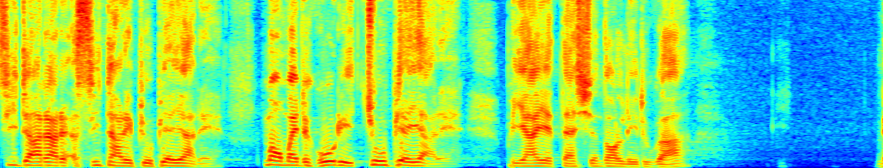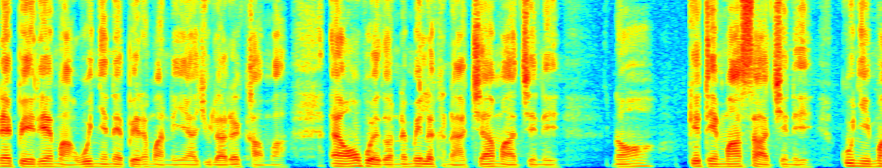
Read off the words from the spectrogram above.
စီတာရတဲ့အစီတာတွေပြိုပြက်ရတယ်မှောင်မိုက်တကိုးတွေကျိုးပြက်ရတယ်ဘုရားရဲ့တန်ရှင်သောလေတူကနေပယ်ထဲမှာဝိညာဉ်နယ်ပယ်ထဲမှာနေရာယူလာတဲ့ခါမှာအံ့ဩဖွယ်သောနမိတ်လက္ခဏာကျမ်းမာခြင်းတွေနော်ကတင်မဆာခြင်းတွေကုညီမ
